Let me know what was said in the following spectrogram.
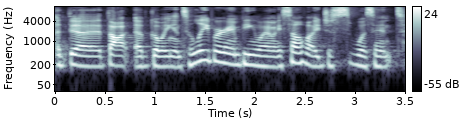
the thought of going into labor and being by myself, I just wasn't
